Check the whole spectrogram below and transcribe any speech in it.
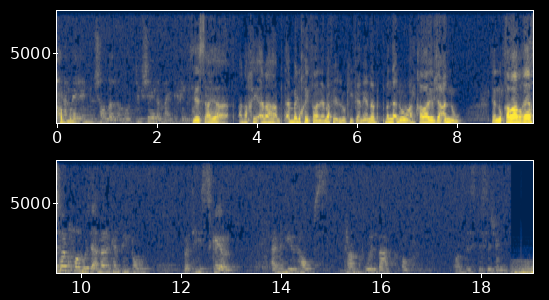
حب- بتأمل انه إن شاء الله الأمور تمشي لما أنت خايف. يس أي- أنا خي أنا بتأمل وخيفان يعني ما في له كيف يعني أنا بتمنى إنه هالقرار يرجع عنه لأنه قرار غير hopes Trump will back off on this decision.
